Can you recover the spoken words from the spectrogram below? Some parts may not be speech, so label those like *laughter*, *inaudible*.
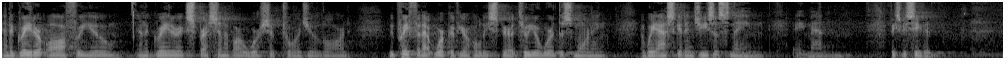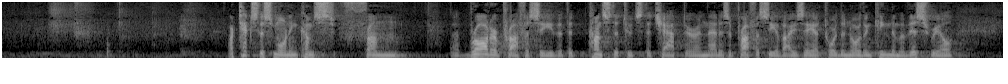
and a greater awe for you and a greater expression of our worship towards you, Lord. We pray for that work of your Holy Spirit through your word this morning, and we ask it in Jesus' name. Amen. Please be seated. Our text this morning comes from a broader prophecy that, that constitutes the chapter, and that is a prophecy of Isaiah toward the northern kingdom of Israel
